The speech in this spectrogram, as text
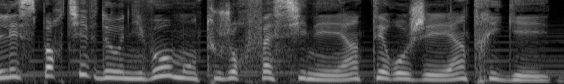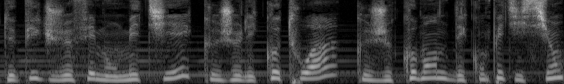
Les sportifs de haut niveau m'ont toujours fasciné, interrogé, intrigué. Depuis que je fais mon métier, que je les côtoie, que je commande des compétitions,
